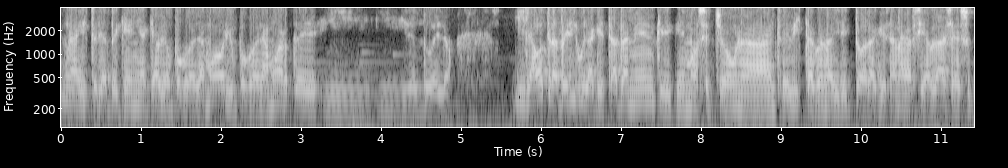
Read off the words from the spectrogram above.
una historia pequeña que habla un poco del amor y un poco de la muerte y, del duelo. Y la otra película que está también, que, hemos hecho una entrevista con la directora, que es Ana García Blaya, es su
